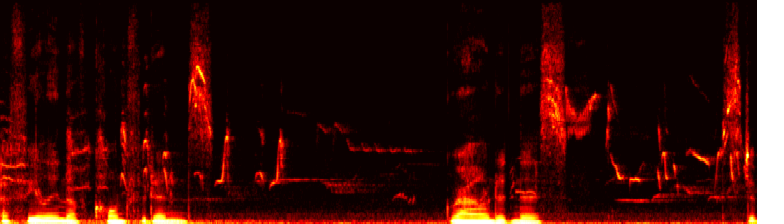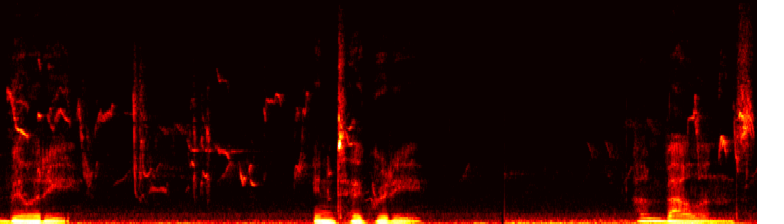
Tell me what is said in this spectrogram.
A feeling of confidence, groundedness, stability, integrity, and balance.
